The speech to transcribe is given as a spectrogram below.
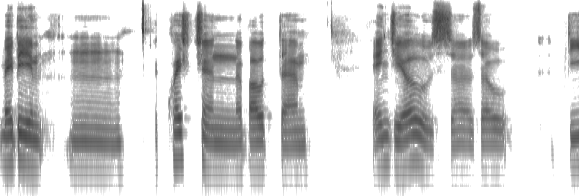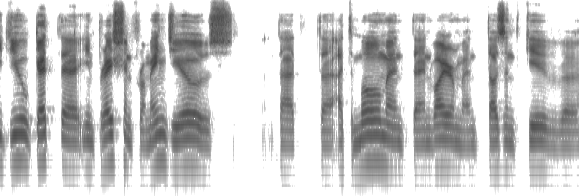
maybe um, a question about um, NGOs. Uh, so did you get the impression from NGOs that uh, at the moment the environment doesn't give uh,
